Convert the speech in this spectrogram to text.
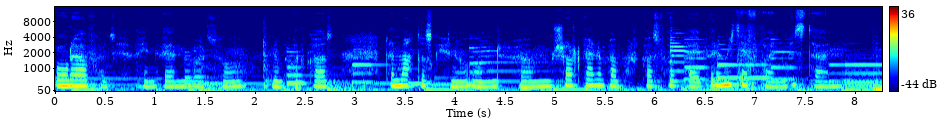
Oder falls ihr erwähnt werden wollt, so in einem Podcast, dann macht das gerne und ähm, schaut gerne beim Podcast vorbei. Würde mich sehr freuen. Bis dann.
